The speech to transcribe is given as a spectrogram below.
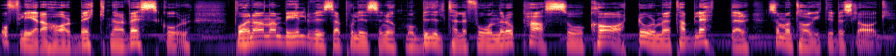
och flera har bäcknarväskor. På en annan bild visar polisen upp mobiltelefoner och pass och kartor med tabletter som man tagit i beslag.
